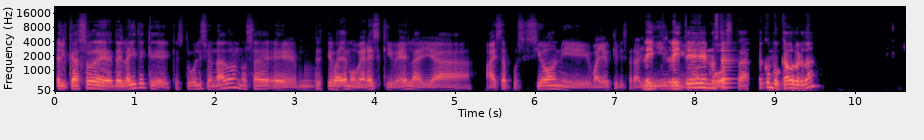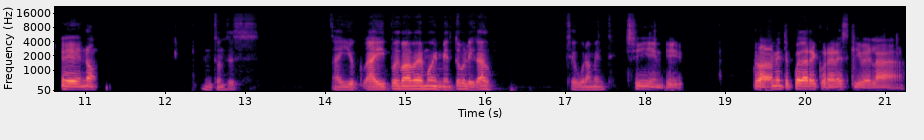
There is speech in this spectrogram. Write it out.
El caso de, de Leite, que, que, estuvo lesionado, no sé, eh, no sé si vaya a mover a Esquivel ahí a, a esa posición y vaya a utilizar a Leite. no está convocado, ¿verdad? Eh, no. Entonces, ahí, ahí pues va a haber movimiento obligado, seguramente. Sí, y probablemente pueda recorrer a Esquivel a,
